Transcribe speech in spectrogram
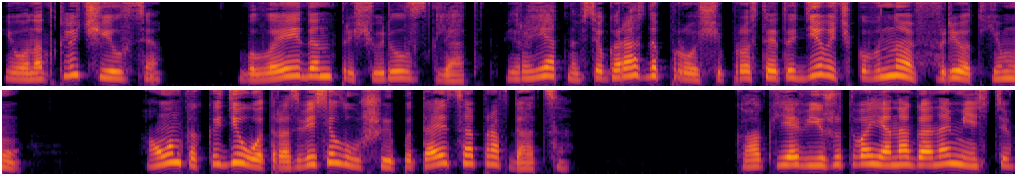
и он отключился. Блейден прищурил взгляд. Вероятно, все гораздо проще, просто эта девочка вновь врет ему. А он, как идиот, развесил уши и пытается оправдаться. «Как я вижу, твоя нога на месте»,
